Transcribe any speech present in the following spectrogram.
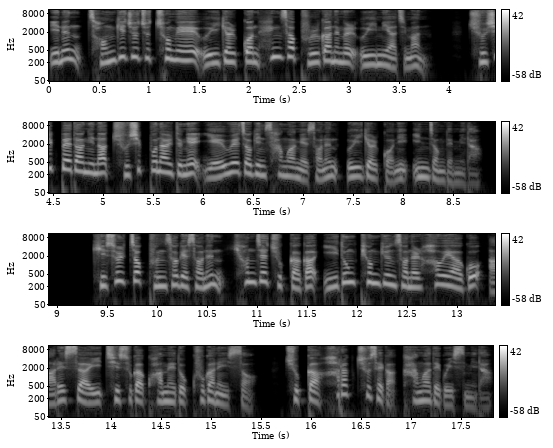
이는 정기주 주총회의 의결권 행사 불가능을 의미하지만 주식 배당이나 주식 분할 등의 예외적인 상황에서는 의결권이 인정됩니다. 기술적 분석에서는 현재 주가가 이동 평균선을 하회하고 RSI 지수가 과매도 구간에 있어 주가 하락 추세가 강화되고 있습니다.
